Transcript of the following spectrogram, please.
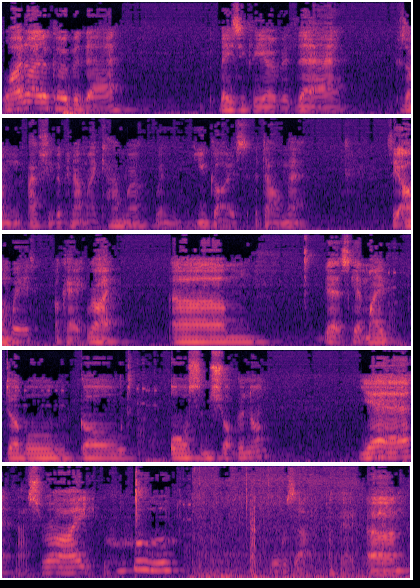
Why do I look over there? Basically over there, because I'm actually looking at my camera when you guys are down there. See, I'm weird. Okay, right. Um, let's get my double gold awesome shotgun on. Yeah, that's right. Woohoo. What was that? Okay. Um,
